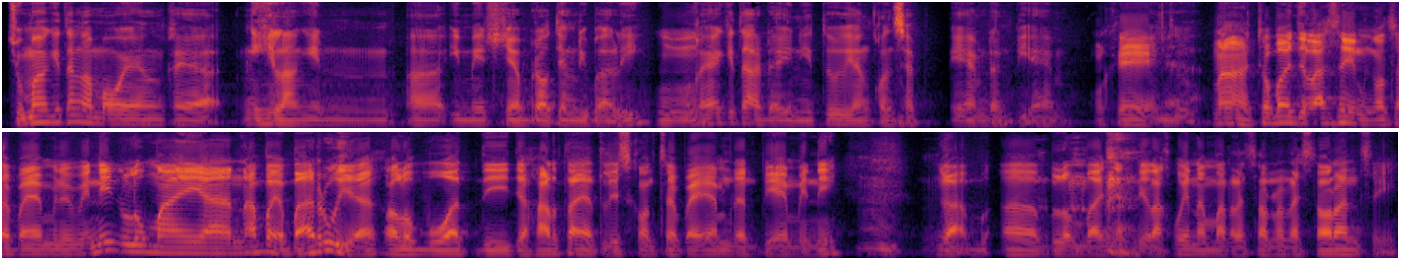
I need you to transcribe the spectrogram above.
cuma kita nggak mau yang kayak ngehilangin uh, image-nya Broad yang di Bali. Hmm. Makanya kita ada ini tuh yang konsep AM dan PM. Oke. Iya. Nah, coba jelasin konsep AM ini. Ini lumayan apa ya baru ya kalau buat di Jakarta at least konsep AM dan PM ini Hmm. Nggak eh, belum banyak dilakuin sama restoran-restoran sih.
